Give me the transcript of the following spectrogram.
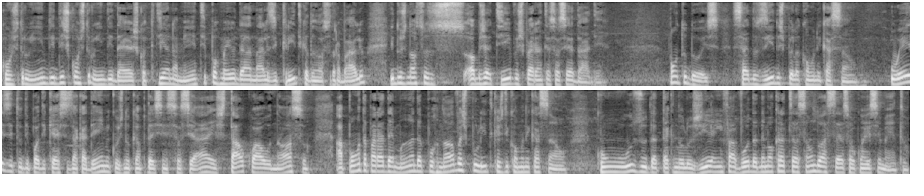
construindo e desconstruindo ideias cotidianamente por meio da análise crítica do nosso trabalho e dos nossos objetivos perante a sociedade. Ponto 2. Seduzidos pela comunicação. O êxito de podcasts acadêmicos no campo das ciências sociais, tal qual o nosso, aponta para a demanda por novas políticas de comunicação, com o uso da tecnologia em favor da democratização do acesso ao conhecimento.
